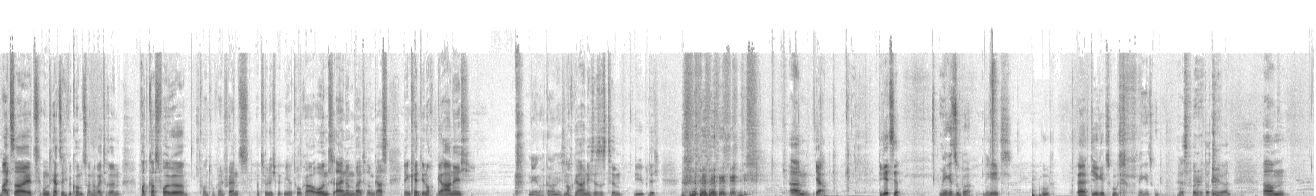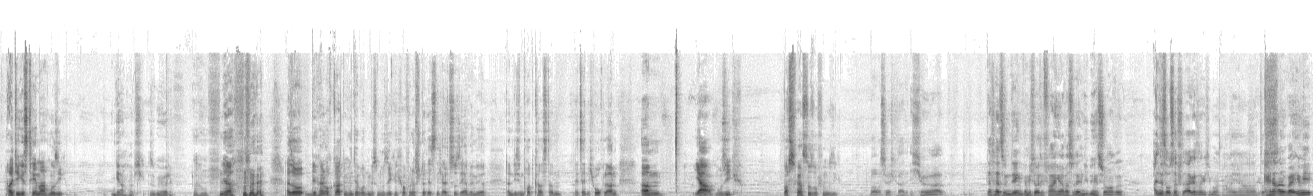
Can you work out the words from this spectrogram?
Mahlzeit und herzlich willkommen zu einer weiteren Podcast-Folge von Toka and Friends. Natürlich mit mir, Toka, und einem weiteren Gast. Den kennt ihr noch gar nicht. Nee, noch gar nicht. Noch gar nicht, das ist Tim, wie üblich. ähm, ja. Wie geht's dir? Mir geht's super. Mir geht's gut. Äh, dir geht's gut. Mir geht's gut. Das freut mich doch zu hören. Ähm, heutiges Thema Musik. Ja, habe ich so gehört. Ja, also wir hören auch gerade im Hintergrund ein bisschen Musik. Ich hoffe, das stört jetzt nicht allzu sehr, wenn wir dann diesen Podcast dann letztendlich hochladen. Ähm, ja, Musik. Was hörst du so für Musik? Boah, was höre ich gerade? Ich höre. Das ist halt so ein Ding, wenn mich Leute fragen, ja, was ist so dein Lieblingsgenre? Alles außer Schlager, sage ich immer. Ah ja, das Keine Ahnung, weil irgendwie.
